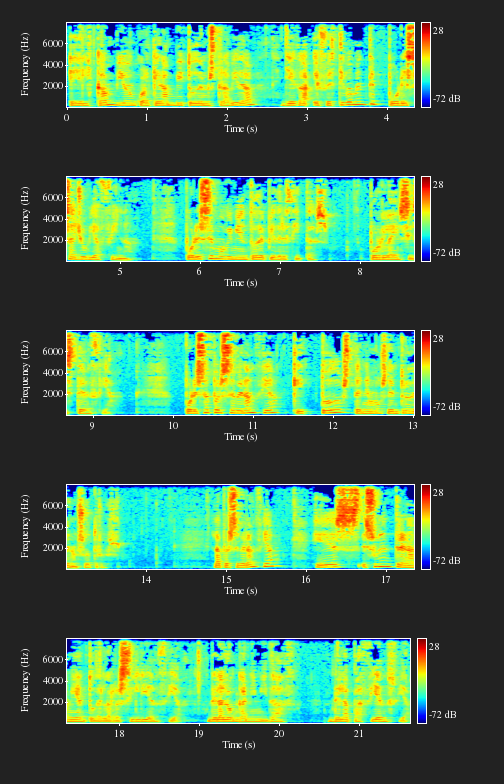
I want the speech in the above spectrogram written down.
el cambio en cualquier ámbito de nuestra vida llega efectivamente por esa lluvia fina, por ese movimiento de piedrecitas por la insistencia, por esa perseverancia que todos tenemos dentro de nosotros. La perseverancia es, es un entrenamiento de la resiliencia, de la longanimidad, de la paciencia.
